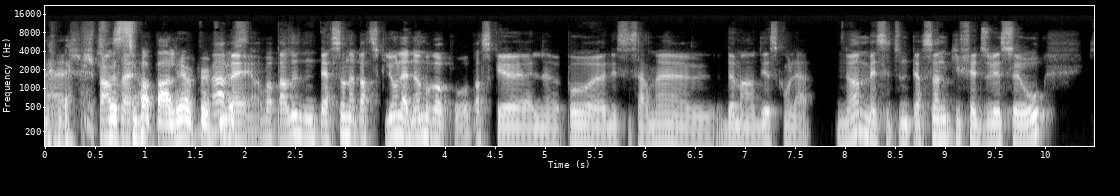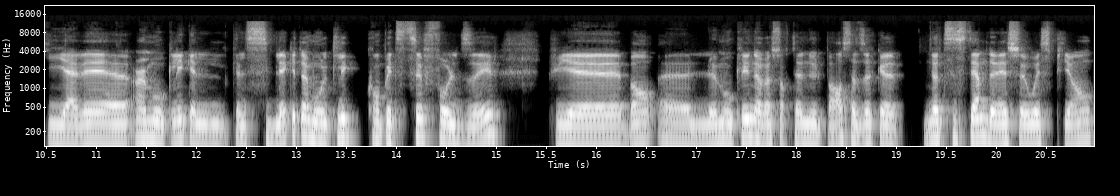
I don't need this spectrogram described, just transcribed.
euh, je, pense que tu vas parler un peu ah, plus. Ben, on va parler d'une personne en particulier. On ne la nommera pas parce qu'elle n'a pas nécessairement demandé à ce qu'on la nomme, mais c'est une personne qui fait du SEO, qui avait un mot-clé qu'elle ciblait, qui est un mot-clé compétitif, il faut le dire. Puis, bon, le mot-clé ne ressortait nulle part, c'est-à-dire que notre système de SEO espion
